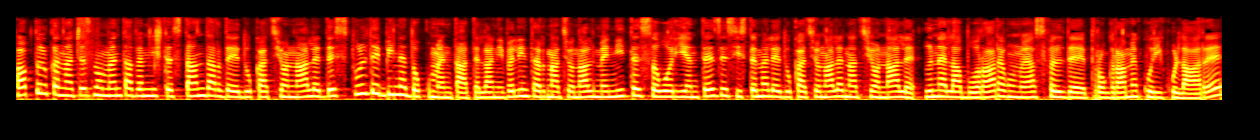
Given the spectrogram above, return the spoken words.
Faptul că în acest moment avem niște standarde educaționale destul de bine documentate la nivel internațional, menite să orienteze sistemele educaționale naționale în elaborarea unui astfel de programe curriculare,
